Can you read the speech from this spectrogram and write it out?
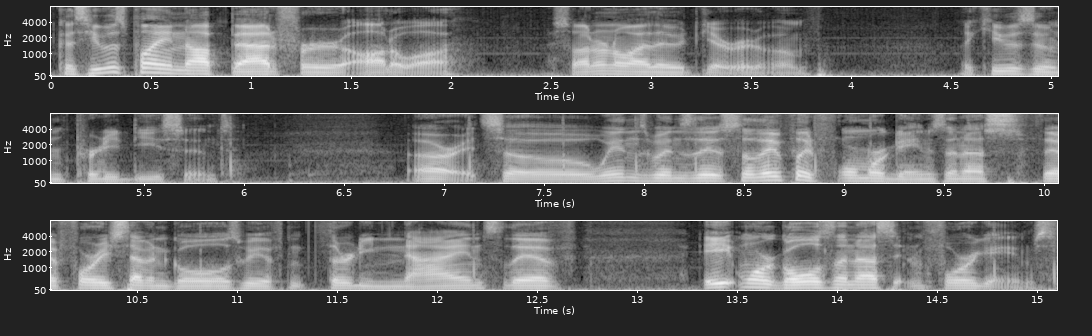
because he was playing not bad for Ottawa. So I don't know why they would get rid of him. Like he was doing pretty decent. All right, so wins, wins. So they've played four more games than us. They have 47 goals. We have 39. So they have eight more goals than us in four games.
